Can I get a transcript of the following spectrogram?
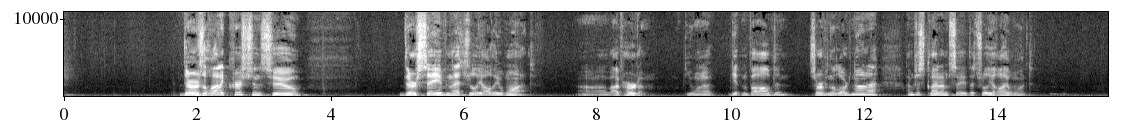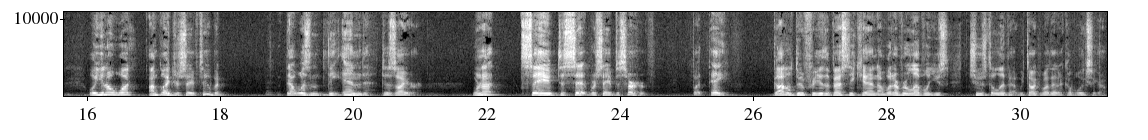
there's a lot of Christians who they're saved and that's really all they want. Uh, I've heard them. Do you want to get involved in serving the Lord? No, no. I'm just glad I'm saved. That's really all I want. Well, you know what? I'm glad you're saved too, but that wasn't the end desire. We're not saved to sit, we're saved to serve. But hey, God will do for you the best He can on whatever level you choose to live at. We talked about that a couple weeks ago.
